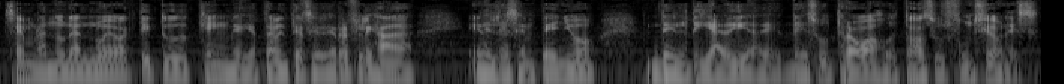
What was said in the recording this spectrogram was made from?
sembrando una nueva actitud que inmediatamente se ve reflejada en el desempeño del día a día, de, de su trabajo, de todas sus funciones.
